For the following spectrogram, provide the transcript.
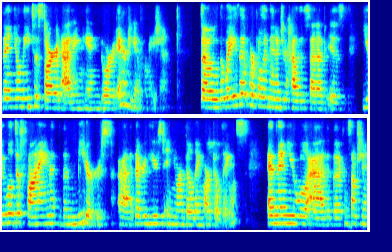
then you'll need to start adding in your energy information. So the way that Portfolio Manager has it set up is you will define the meters uh, that are used in your building or buildings. And then you will add the consumption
